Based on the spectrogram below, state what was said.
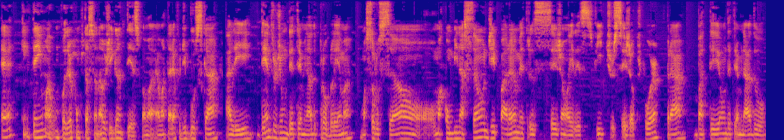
é quem tem uma- um poder computacional gigantesco. É uma, é uma tarefa de buscar ali, dentro de um determinado problema, uma solução, uma combinação de parâmetros, sejam eles features, seja o que for, para bater um determinado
